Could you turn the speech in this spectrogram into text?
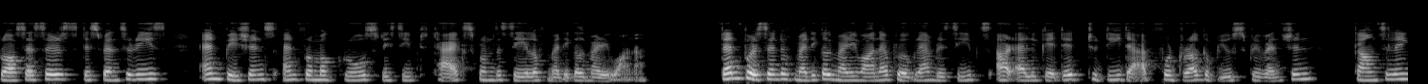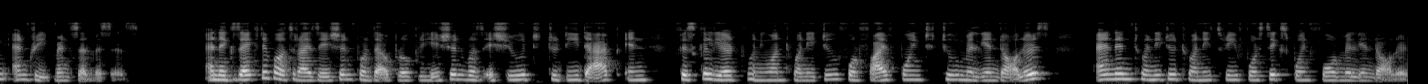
processors, dispensaries, and patients and from a gross receipts tax from the sale of medical marijuana. 10% of medical marijuana program receipts are allocated to DDAP for drug abuse prevention, counseling, and treatment services. An executive authorization for the appropriation was issued to DDAP in fiscal year 21-22 for $5.2 million and in 22-23 for $6.4 million.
